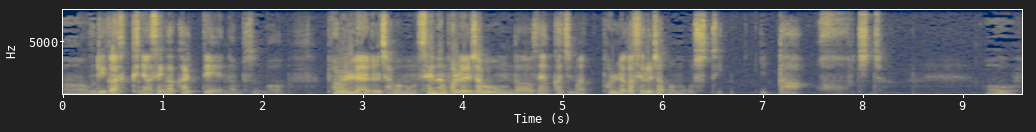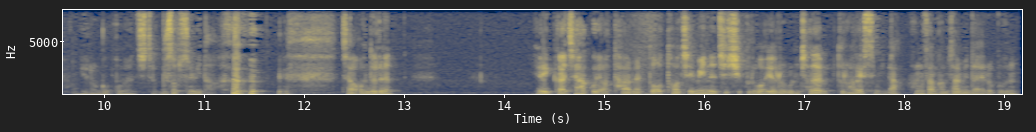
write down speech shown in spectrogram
어, 우리가 그냥 생각할 때는 무슨 뭐 벌레를 잡아먹는 새는 벌레를 잡아먹는다고 생각하지만 벌레가 새를 잡아먹을 수도 있, 다 어, 진짜. 오, 이런 거 보면 진짜 무섭습니다. 자, 오늘은 여기까지 하고요. 다음에 또 더 재미있는 지식으로 여러분 찾아뵙도록 하겠습니다. 항상 감사합니다, 여러분.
